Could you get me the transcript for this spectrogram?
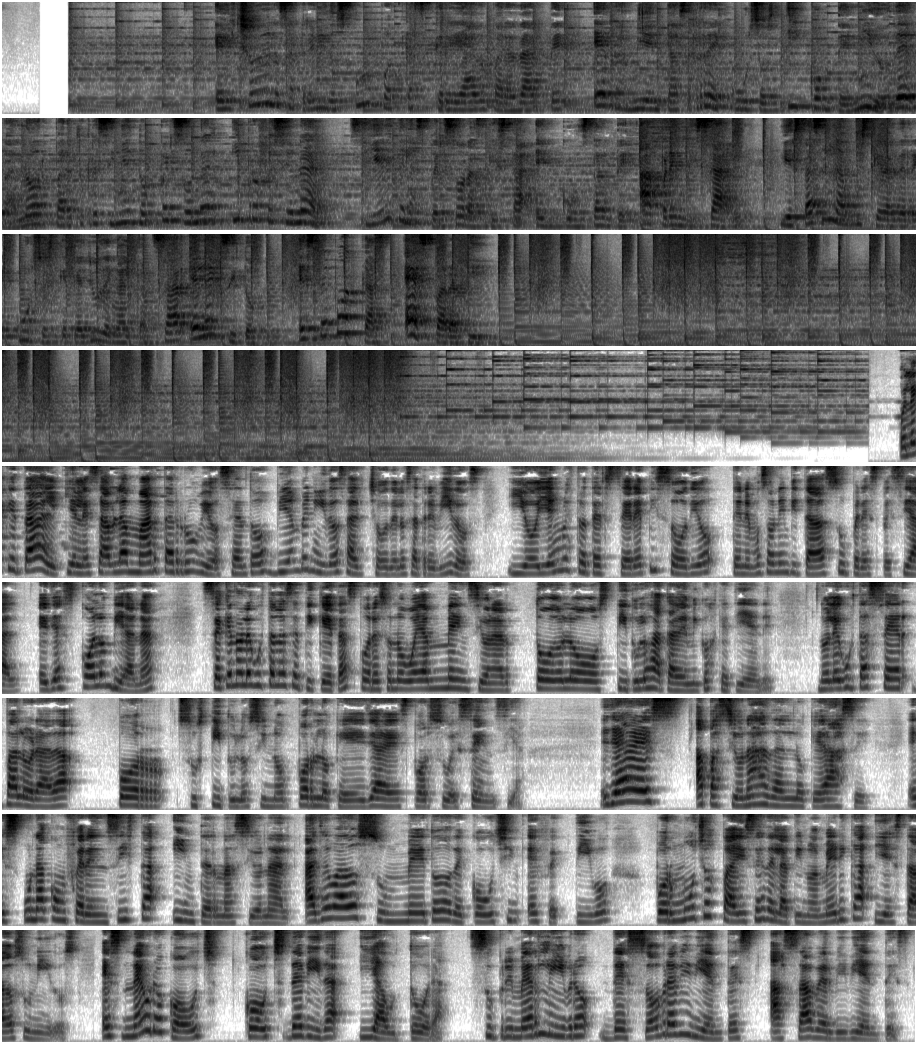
El Show de los Atrevidos, un podcast creado para darte herramientas, recursos y contenido de valor para tu crecimiento personal y profesional. Si eres de las personas que está en constante aprendizaje y estás en la búsqueda de recursos que te ayuden a alcanzar el éxito, este podcast es para ti. Hola, ¿qué tal? Quien les habla Marta Rubio. Sean todos bienvenidos al Show de los Atrevidos. Y hoy en nuestro tercer episodio tenemos a una invitada súper especial. Ella es colombiana. Sé que no le gustan las etiquetas, por eso no voy a mencionar todos los títulos académicos que tiene. No le gusta ser valorada por sus títulos, sino por lo que ella es, por su esencia. Ella es apasionada en lo que hace, es una conferencista internacional. Ha llevado su método de coaching efectivo por muchos países de Latinoamérica y Estados Unidos. Es neurocoach, coach de vida y autora. Su primer libro, De sobrevivientes a saber vivientes.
